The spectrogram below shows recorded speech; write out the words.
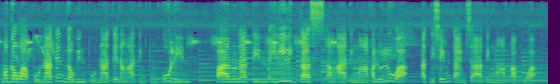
magawa po natin, gawin po natin ang ating tungkulin, paano natin maililigtas ang ating mga kaluluwa at the same time sa ating mga kapwa.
